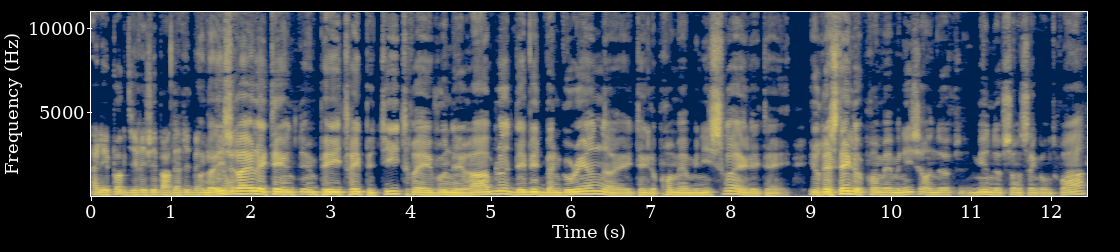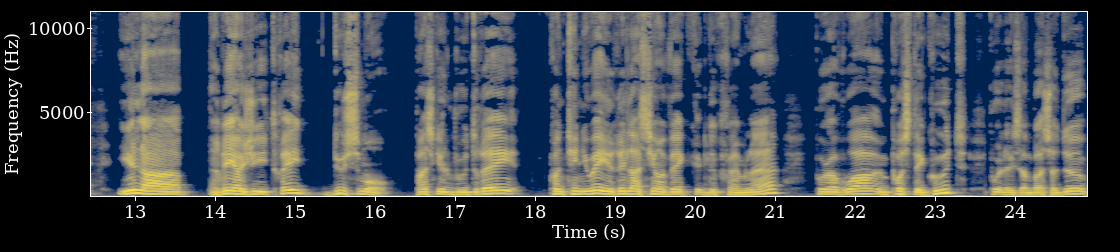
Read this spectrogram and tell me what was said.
à l'époque dirigé par David Ben Gurion Israël était un, pays très petit, très vulnérable. David Ben Gurion était le premier ministre. Il était, il restait le premier ministre en 1953. Il a réagi très doucement parce qu'il voudrait continuer une relation avec le Kremlin pour avoir un poste d'écoute pour les ambassadeurs,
